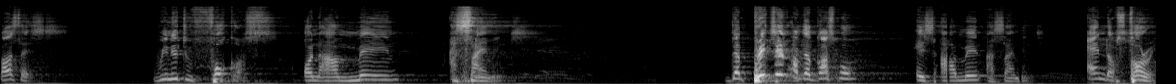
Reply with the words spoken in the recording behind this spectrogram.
Pastors, we need to focus on our main assignment. The preaching of the gospel is our main assignment. End of story.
